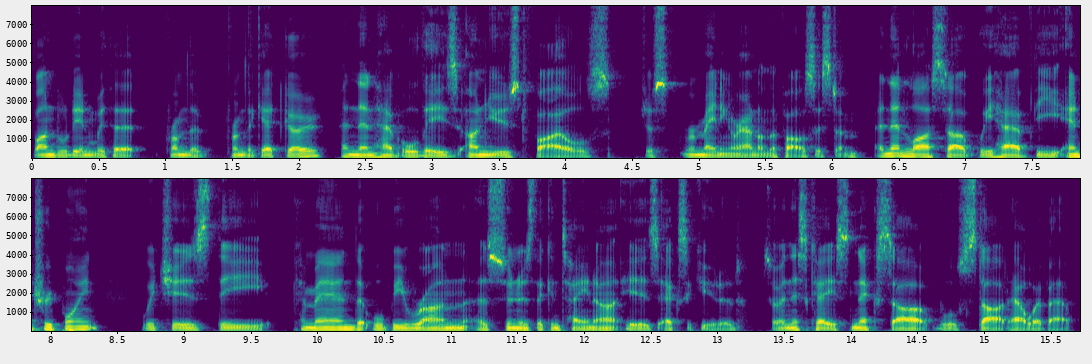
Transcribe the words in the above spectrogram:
bundled in with it from the from the get-go and then have all these unused files just remaining around on the file system. And then last up we have the entry point which is the command that will be run as soon as the container is executed. So in this case, next start will start our web app.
